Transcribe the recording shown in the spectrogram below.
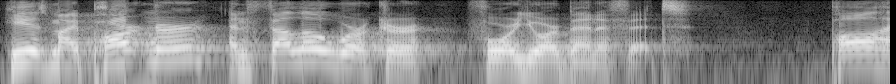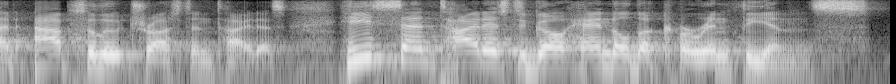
he is my partner and fellow worker for your benefit. Paul had absolute trust in Titus. He sent Titus to go handle the Corinthians.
